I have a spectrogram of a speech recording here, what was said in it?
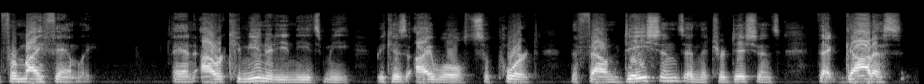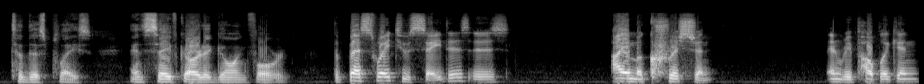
for my family. And our community needs me because I will support the foundations and the traditions that got us to this place and safeguard it going forward. The best way to say this is I am a Christian and Republican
